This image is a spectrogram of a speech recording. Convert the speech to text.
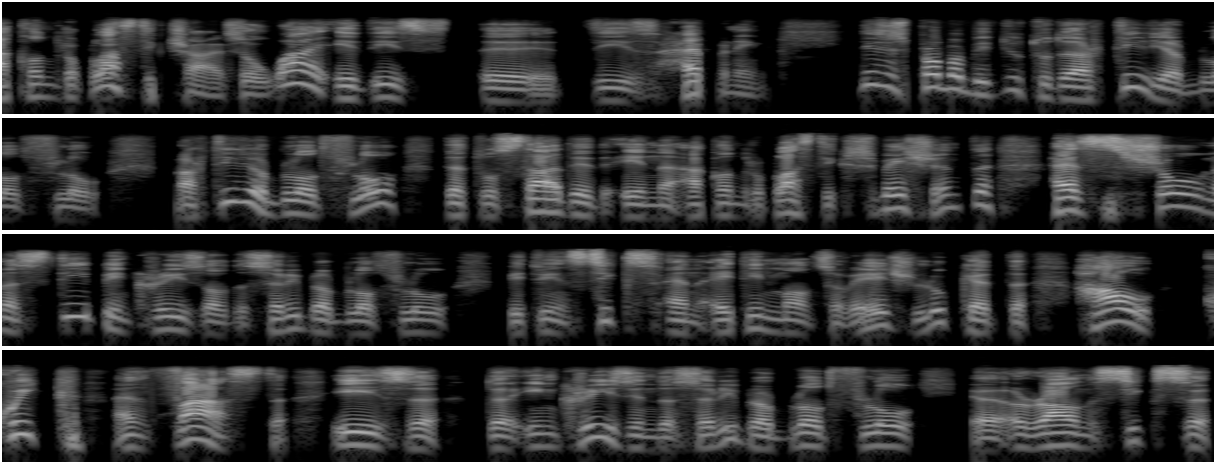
achondroplastic child. So why it is uh, this happening? This is probably due to the arterial blood flow. Arterial blood flow that was studied in achondroplastic patient has shown a steep increase of the cerebral blood flow between 6 and 18 months of age. Look at how quick and fast is the increase in the cerebral blood flow uh, around six, uh,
